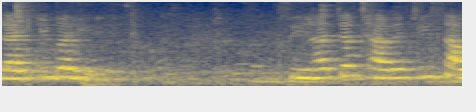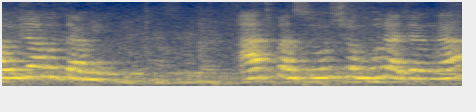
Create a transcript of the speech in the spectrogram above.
लाडकी बहीण. सिंहाच्या छावेची सावली आहोत आम्ही. आजपासून शंभूराजांना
